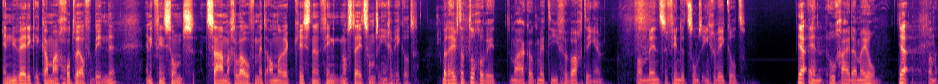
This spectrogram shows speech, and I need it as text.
En nu weet ik, ik kan me aan God wel verbinden. En ik vind soms het samen geloven met andere christenen vind ik nog steeds soms ingewikkeld. Maar dat heeft dan toch alweer te maken ook met die verwachtingen. Van mensen vinden het soms ingewikkeld. Ja. En hoe ga je daarmee om? Ja. Van-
